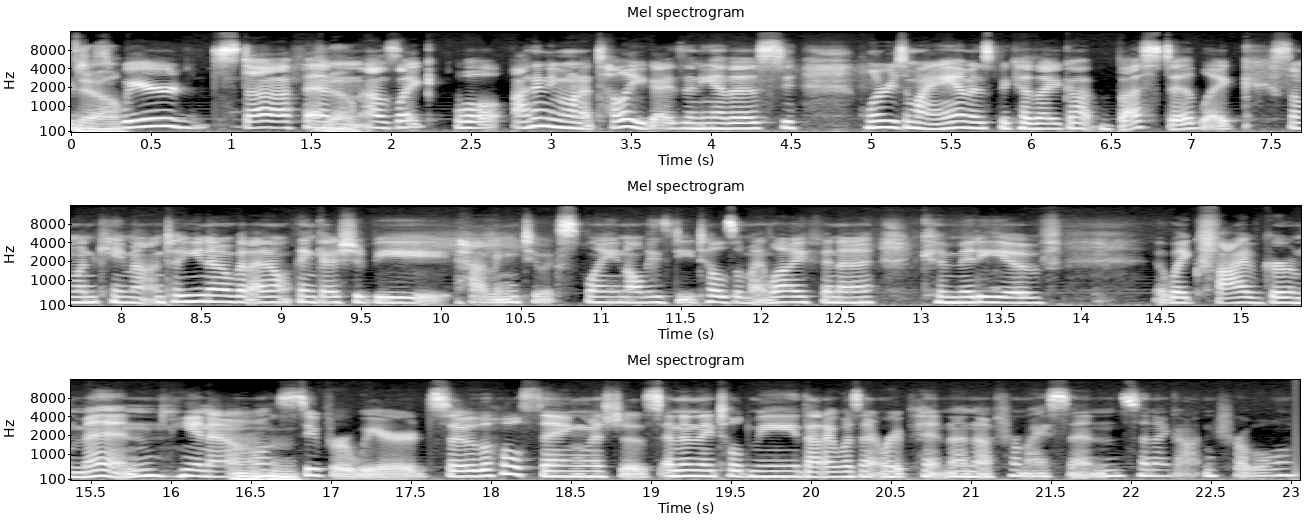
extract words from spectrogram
Yeah. weird stuff. And Yeah. I was like, well, I didn't even want to tell you guys any of this. The only reason why I am is because I got busted. Like someone came out and told you know, but I don't think I should be having to explain all these details of my life in a committee of like five grown men, you know, Mm-hmm. super weird. So the whole thing was just, and then they told me that I wasn't repentant enough for my sins and I got in trouble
